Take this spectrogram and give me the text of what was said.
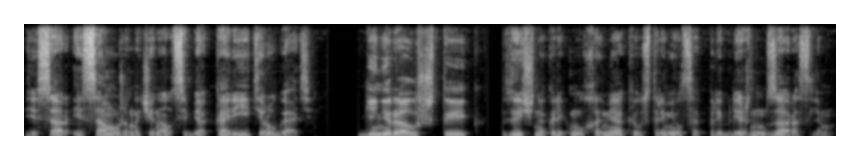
Десар и сам уже начинал себя корить и ругать. «Генерал Штык!» – зычно крикнул хомяк и устремился к прибрежным зарослям.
